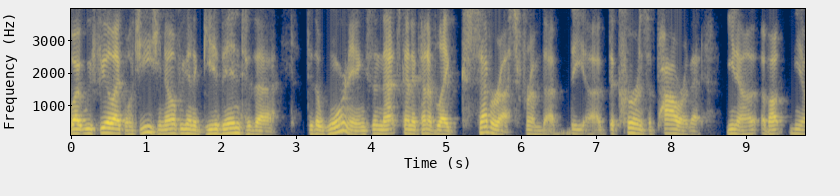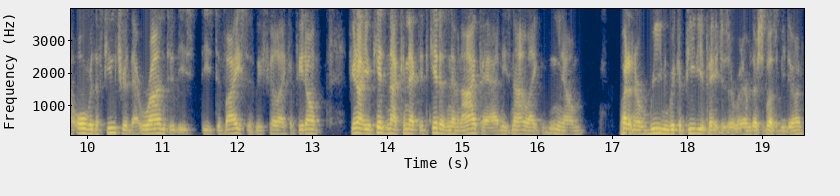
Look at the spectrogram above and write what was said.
but we feel like well geez you know if we're going to give in to the to the warnings then that's going to kind of like sever us from the the uh, the currents of power that you know about you know over the future that run through these these devices we feel like if you don't if you're not your kid's not connected the kid doesn't have an ipad and he's not like you know what I don't know, reading Wikipedia pages or whatever they're supposed to be doing.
